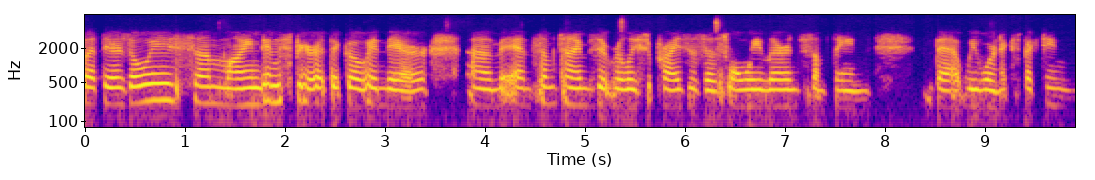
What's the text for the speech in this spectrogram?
but there's always some mind and spirit that go in there. Um, and sometimes it really surprises us when we learn something that we weren't expecting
